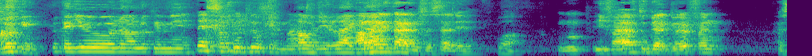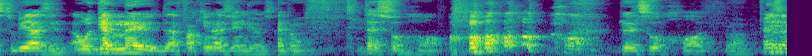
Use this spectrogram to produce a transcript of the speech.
Looking. Look at you. Now look at me. They're so good looking, man. How do you like How that? many times I said it? What? If I have to get girlfriend, has to be Asian. I would get married with that fucking Asian girls. Hey, bro, they're so hot. hot. they're so hot, bro. Is it?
